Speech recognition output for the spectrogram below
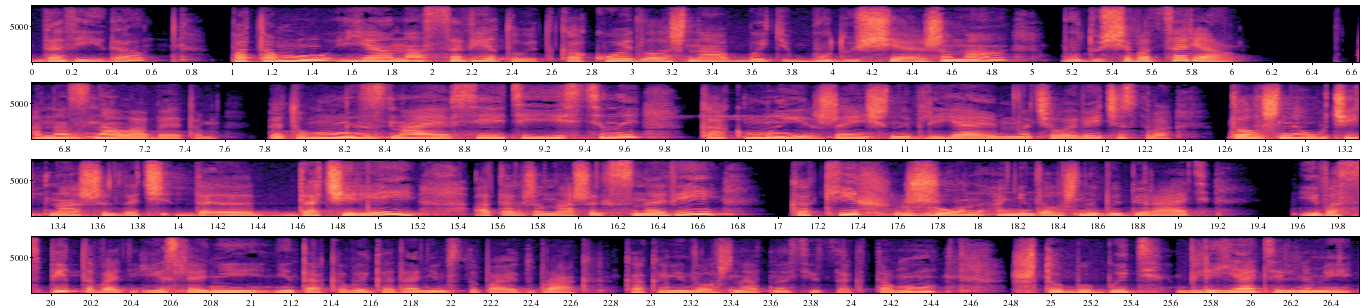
Давида, Потому и она советует, какой должна быть будущая жена будущего царя. Она знала об этом. Поэтому мы, зная все эти истины, как мы, женщины, влияем на человечество, должны учить наших дочерей, а также наших сыновей, каких жен они должны выбирать и воспитывать, если они не таковы, когда они вступают в брак, как они должны относиться к тому, чтобы быть влиятельными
